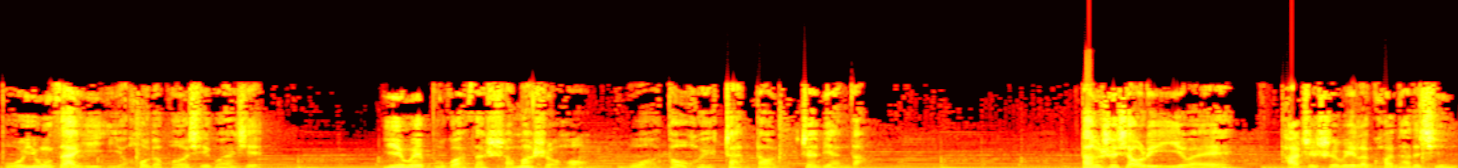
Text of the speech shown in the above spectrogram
不用在意以后的婆媳关系，因为不管在什么时候，我都会站到你这边的。”当时小李以为他只是为了宽他的心，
